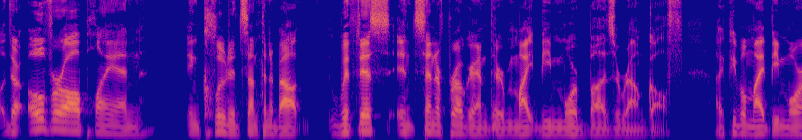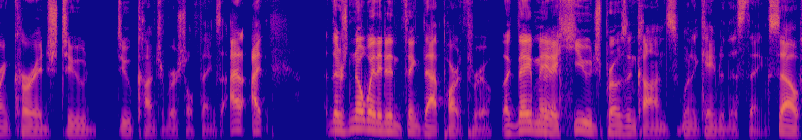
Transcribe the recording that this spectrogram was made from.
the overall plan included something about with this incentive program, there might be more buzz around golf. Like people might be more encouraged to do controversial things. I, I there's no way they didn't think that part through. Like they made a huge pros and cons when it came to this thing. So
